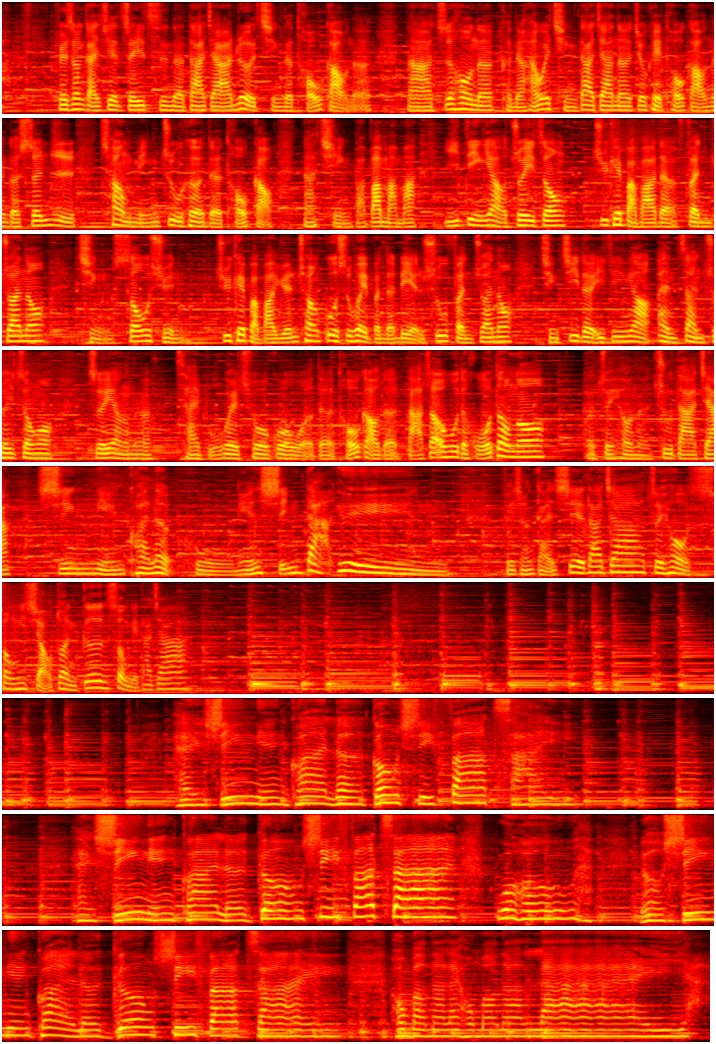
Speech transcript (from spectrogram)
非常感谢这一次呢，大家热情的投稿呢。那之后呢，可能还会请大家呢，就可以投稿那个生日唱名祝贺的投稿。那请爸爸妈妈一定要追踪 GK 爸爸的粉砖哦，请搜寻 GK 爸爸原创故事绘本的脸书粉砖哦，请记得一定要按赞追踪哦，这样呢才不会错过我的投稿的打招呼的活动哦。那最后呢，祝大家新年快乐，虎年行大运！非常感谢大家，最后送一小段歌送给大家。嘿，新年快乐，恭喜发财！嘿，新年快乐，恭喜发财！哦。哦，新年快乐，恭喜发财，红包拿来，红包拿来呀！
